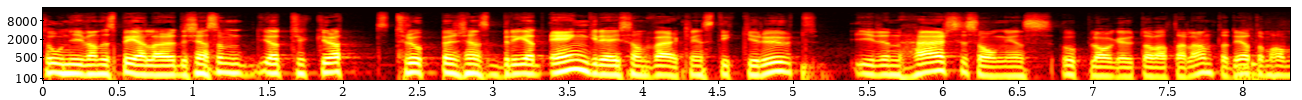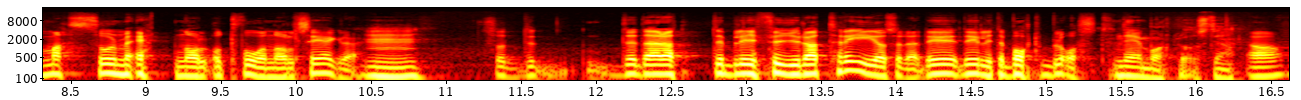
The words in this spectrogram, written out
tongivande spelare. Det känns som, jag tycker att truppen känns bred. En grej som verkligen sticker ut i den här säsongens upplaga utav Atalanta, det är att de har massor med 1-0 och 2-0-segrar. Mm. Så det, det där att det blir 4-3 och sådär, det, det är lite bortblåst. Det är bortblåst, ja. Ja.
